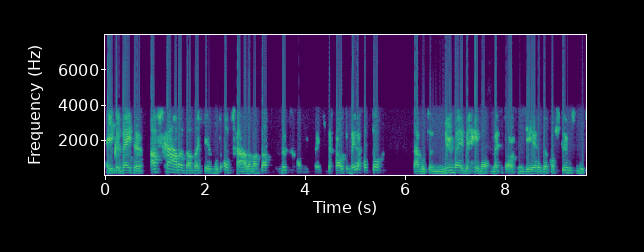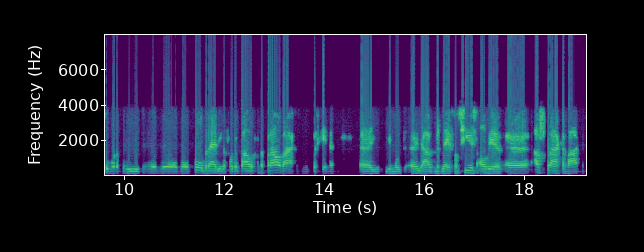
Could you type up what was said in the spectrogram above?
En je kunt beter afschalen dan dat je moet opschalen, want dat lukt gewoon niet. Weet je, de grote middagoptocht, daar moeten we nu mee beginnen met het organiseren. De kostuums moeten worden gehuurd, de, de voorbereidingen voor de bouw van de praalwagens moeten beginnen. Uh, je moet uh, ja, met leveranciers alweer uh, afspraken maken.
